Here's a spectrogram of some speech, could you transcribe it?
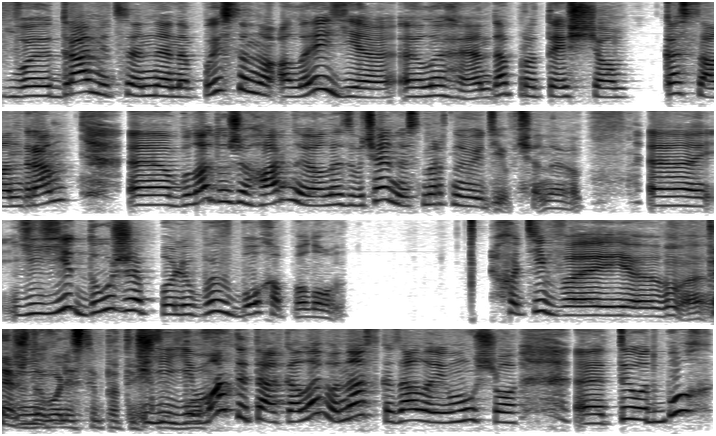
В драмі це не написано, але є легенда про те, що. Касандра була дуже гарною, але звичайною смертною дівчиною. Її дуже полюбив Бог Аполлон. Хотів е, е, Теж її- доволі симпатичний її Бог. мати, так, але вона сказала йому, що е, ти от Бог,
